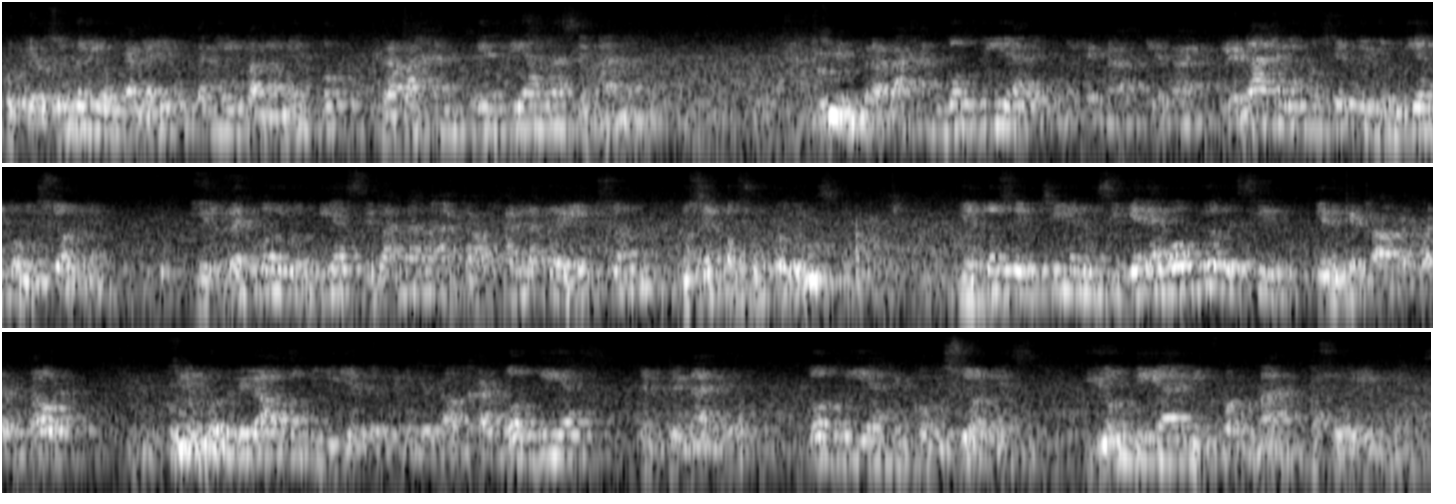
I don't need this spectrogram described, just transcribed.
porque resulta que los canales que están en el Parlamento trabajan tres días a la semana. trabajan dos días en, en, plenario, ¿no es cierto?, y un día en comisiones, y el resto de los días se van a, a trabajar la reelección, ¿no es cierto?, a su provincia. Y entonces en Chile ni siquiera es obvio decir, tienen que trabajar 40 horas. Los delegados constituyentes tienen que trabajar dos días en plenario, dos días en comisiones y un día en informar a sus electores.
